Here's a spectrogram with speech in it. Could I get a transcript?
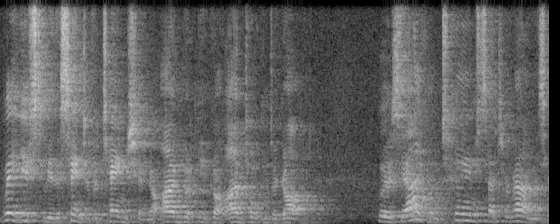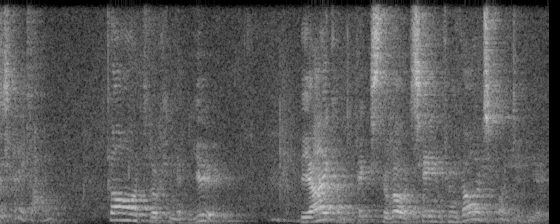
Where used to be the centre of attention, I'm looking at God, I'm talking to God. Whereas the icon turns that around and says, hang on, God's looking at you. The icon depicts the world seen from God's point of view.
